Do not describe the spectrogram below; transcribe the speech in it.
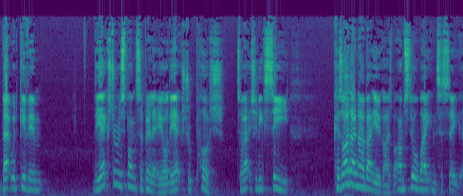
that would give him the extra responsibility or the extra push to actually see? Because I don't know about you guys, but I'm still waiting to see.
